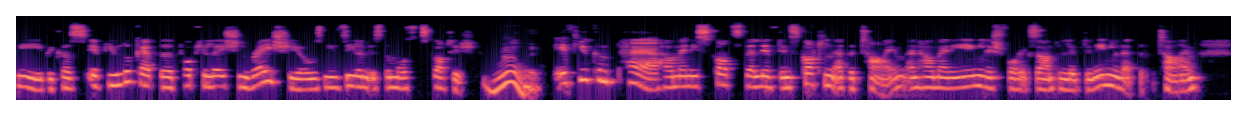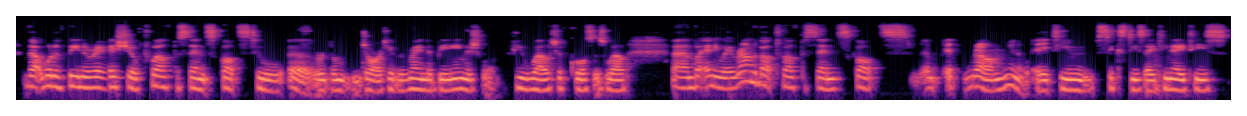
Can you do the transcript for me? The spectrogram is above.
me because if you look at the population ratios, New Zealand is the most Scottish. Really? If you compare how many Scots there lived in Scotland at the time and how many English, for example, lived in England at the time, that would have been a ratio of 12% Scots to uh, the majority of the remainder being English, well, a few Welsh, of course, as well. Um, but anyway, around about 12% Scots, um, around, you know, 1860s, 1880s,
